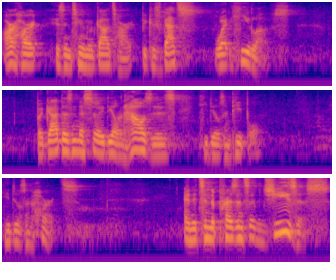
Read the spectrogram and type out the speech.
our heart is in tune with God's heart because that's what He loves. But God doesn't necessarily deal in houses, He deals in people, He deals in hearts. And it's in the presence of Jesus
